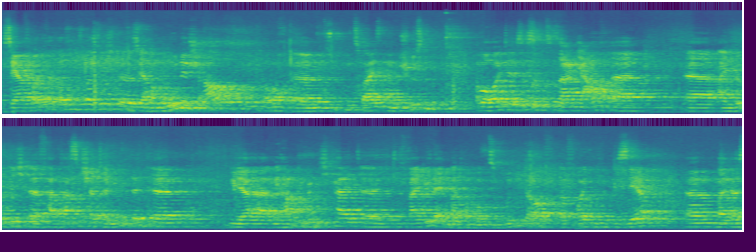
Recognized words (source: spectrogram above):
Sehr erfolgreich aus unserer Sicht, äh, sehr harmonisch auch und auch äh, mit zukunftsweisenden Beschlüssen. Aber heute ist es sozusagen ja auch äh, äh, ein wirklich äh, fantastischer Termin, denn wir, wir haben die Möglichkeit, die Freien Wähler in Bad Homburg zu gründen. Darauf freue ich mich wirklich sehr, ähm, weil das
